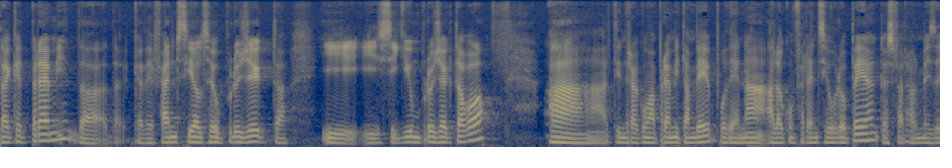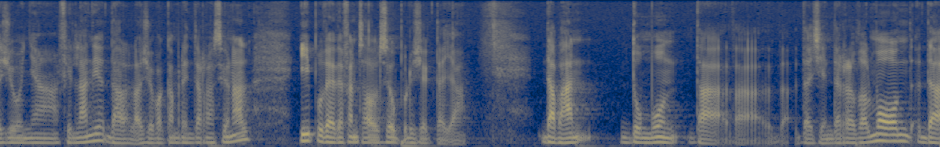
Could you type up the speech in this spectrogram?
d'aquest premi, de, de, que defensi el seu projecte i, i sigui un projecte bo, Uh, tindrà com a premi també poder anar a la conferència europea que es farà el mes de juny a Finlàndia de la Jove Cambra Internacional i poder defensar el seu projecte allà davant d'un munt de, de, de, de gent d'arreu del món, de,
